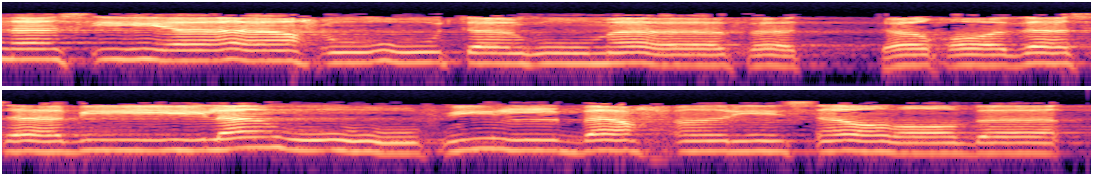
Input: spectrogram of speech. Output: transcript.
نسيا حوتهما فاتخذ سبيله في البحر سربا.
